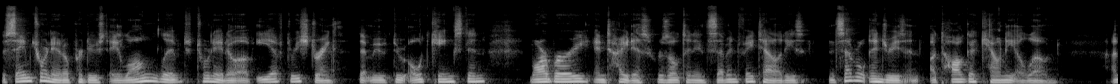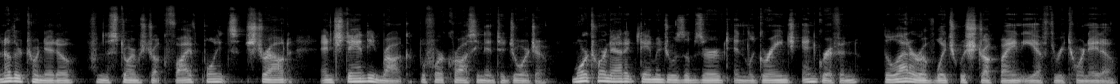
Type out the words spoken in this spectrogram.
The same tornado produced a long lived tornado of EF3 strength that moved through Old Kingston, Marbury, and Titus, resulting in seven fatalities and several injuries in Autauga County alone. Another tornado from the storm struck Five Points, Stroud, and Standing Rock before crossing into Georgia. More tornadic damage was observed in LaGrange and Griffin, the latter of which was struck by an EF3 tornado.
